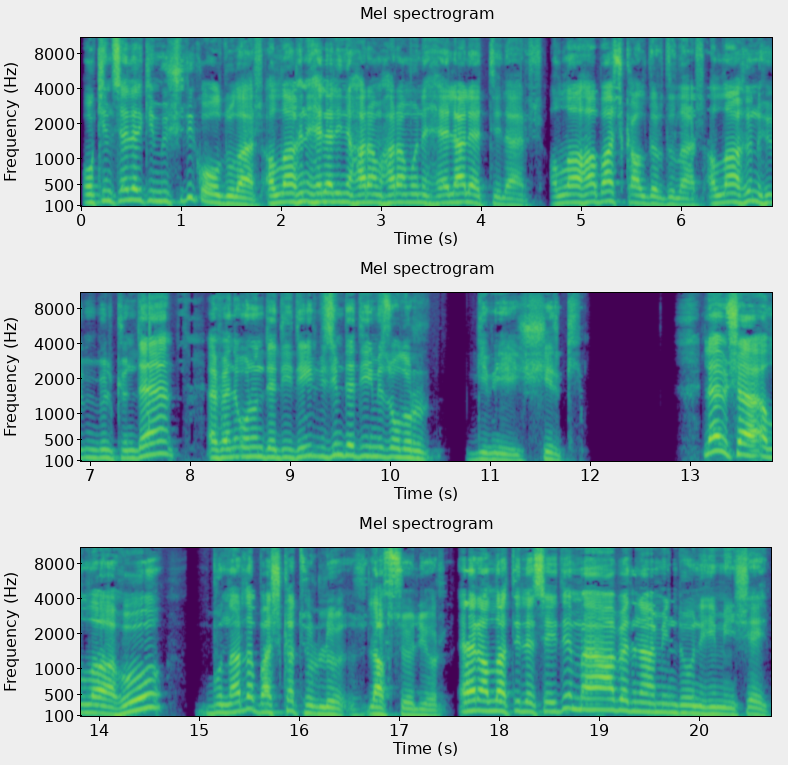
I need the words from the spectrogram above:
o kimseler ki müşrik oldular. Allah'ın helalini haram haramını helal ettiler. Allah'a baş kaldırdılar. Allah'ın mülkünde efendim onun dediği değil bizim dediğimiz olur gibi şirk. Lev Allahu bunlar da başka türlü laf söylüyor. Eğer Allah dileseydi ma abedna min dunihi min şey.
